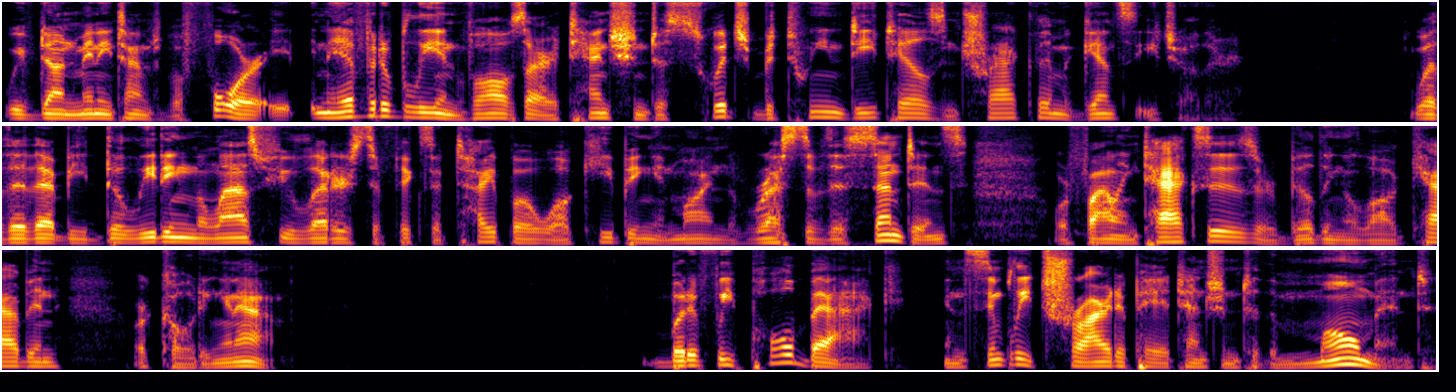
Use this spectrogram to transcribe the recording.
we've done many times before, it inevitably involves our attention to switch between details and track them against each other whether that be deleting the last few letters to fix a typo while keeping in mind the rest of this sentence, or filing taxes, or building a log cabin, or coding an app. But if we pull back and simply try to pay attention to the moment,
